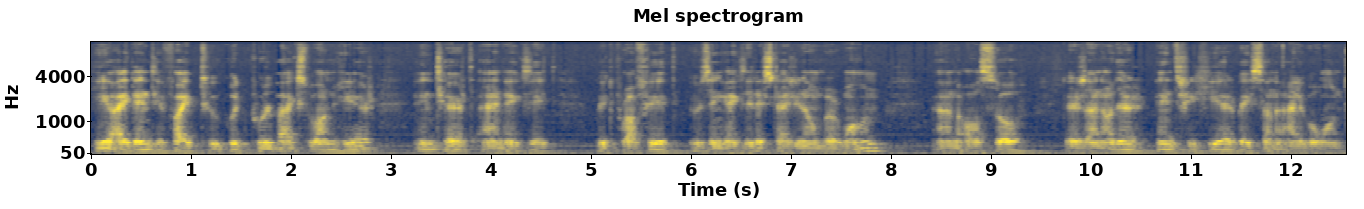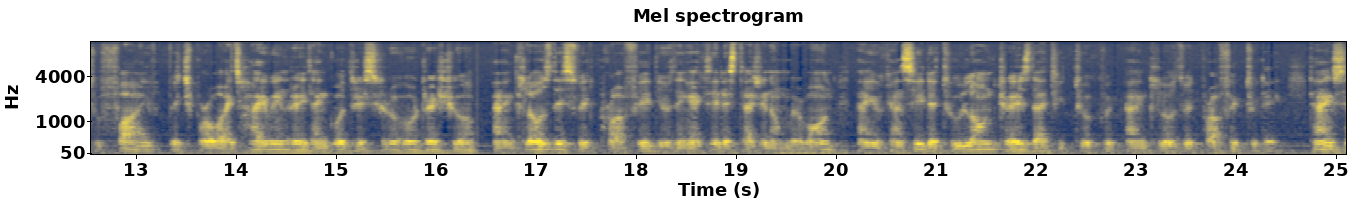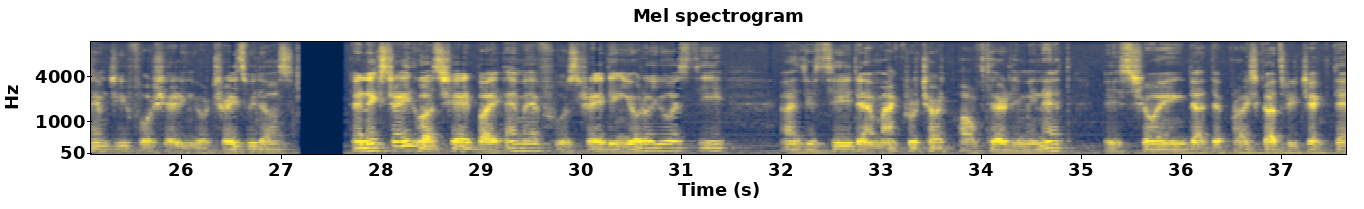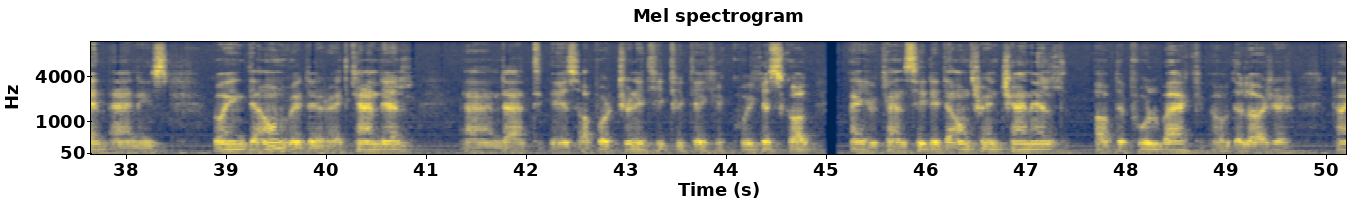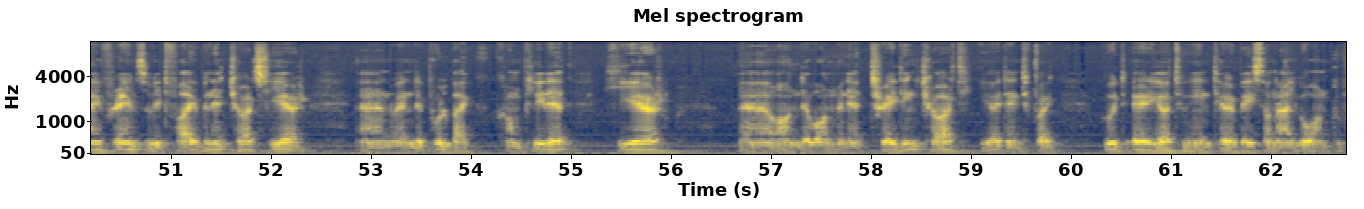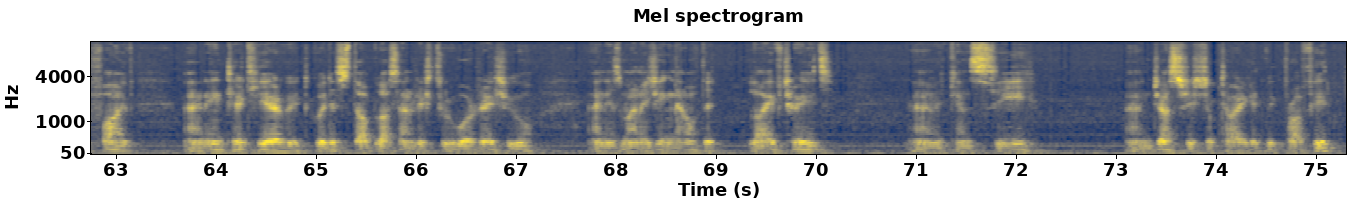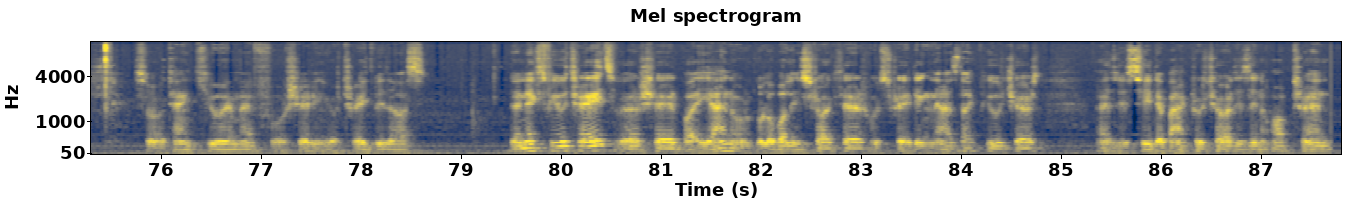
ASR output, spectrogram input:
he identified two good pullbacks, one here, entered and exit with profit using exit strategy number one. And also there's another entry here based on algo 1 to 5 which provides high win rate and good risk reward ratio and close this with profit using exit strategy number 1 and you can see the two long trades that he took and closed with profit today. Thanks MG for sharing your trades with us. The next trade was shared by MF who's trading Euro USD. As you see the macro chart of 30 minute is showing that the price got rejected and is going down with the red candle and that is opportunity to take a quick scalp and you can see the downtrend channel of the pullback of the larger time frames with five minute charts here and when the pullback completed here Uh, on the one minute trading chart. He identified good area to enter based on algo 1 to 5 and entered here with good stop loss and risk to reward ratio and is managing now the live trades. And we can see and just reached the target with profit. So thank you mf for sharing your trade with us. The next few trades were shared by Yan, our global instructor, who's trading Nasdaq futures as you see, the macro chart is in uptrend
